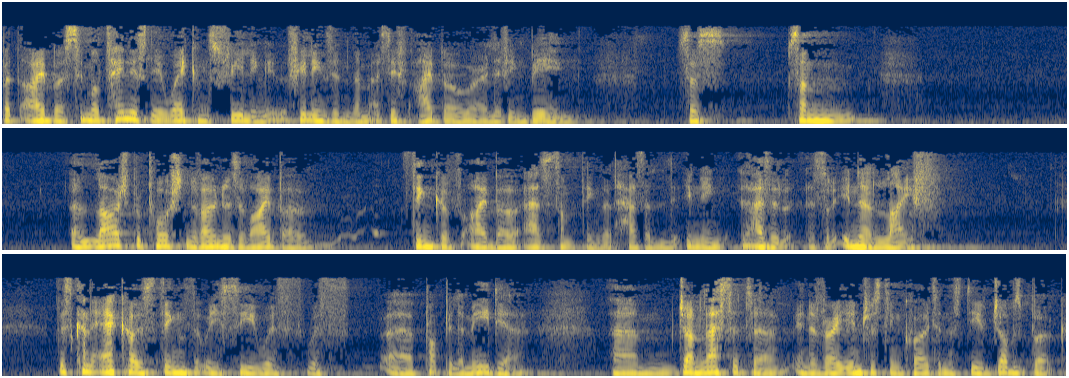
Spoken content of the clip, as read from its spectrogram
but Aibo simultaneously awakens feeling, feelings in them as if Aibo were a living being. So, s- some a large proportion of owners of Aibo think of Aibo as something that has a, a, a sort of inner life. This kind of echoes things that we see with, with uh, popular media. Um, John Lasseter, in a very interesting quote in the Steve Jobs book,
